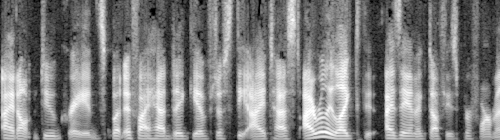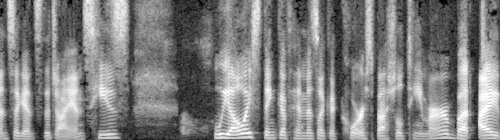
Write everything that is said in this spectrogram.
I don't do grades, but if I had to give just the eye test, I really liked the, Isaiah McDuffie's performance against the Giants. He's, we always think of him as like a core special teamer, but I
